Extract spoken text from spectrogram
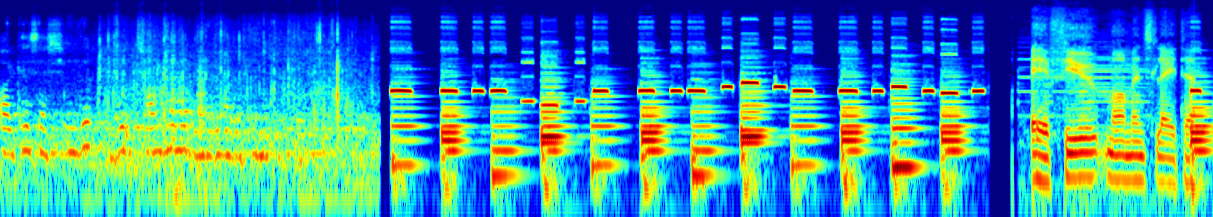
Arkadaşlar şimdi bu çantaya bineceğiz. A few moments later.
